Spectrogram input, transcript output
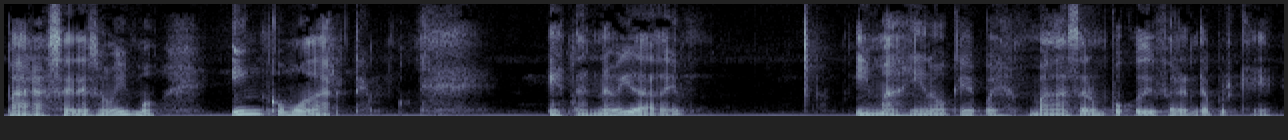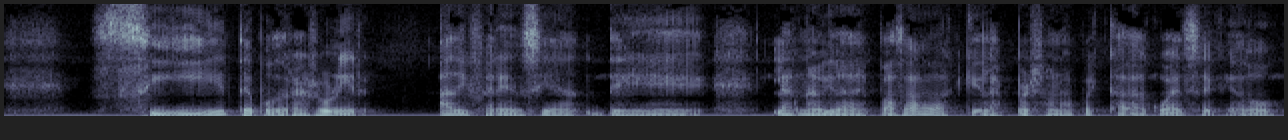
para hacer eso mismo incomodarte. Estas navidades, imagino que pues van a ser un poco diferentes porque sí te podrás reunir a diferencia de las navidades pasadas, que las personas pues cada cual se quedó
